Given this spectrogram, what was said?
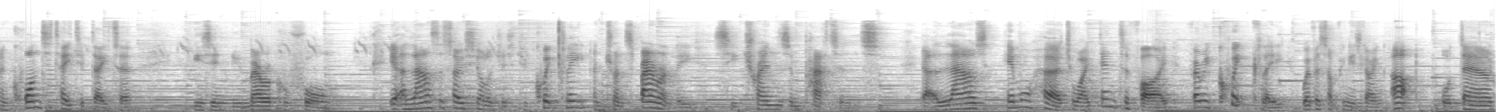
And quantitative data is in numerical form. It allows the sociologist to quickly and transparently see trends and patterns. It allows him or her to identify very quickly whether something is going up or down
